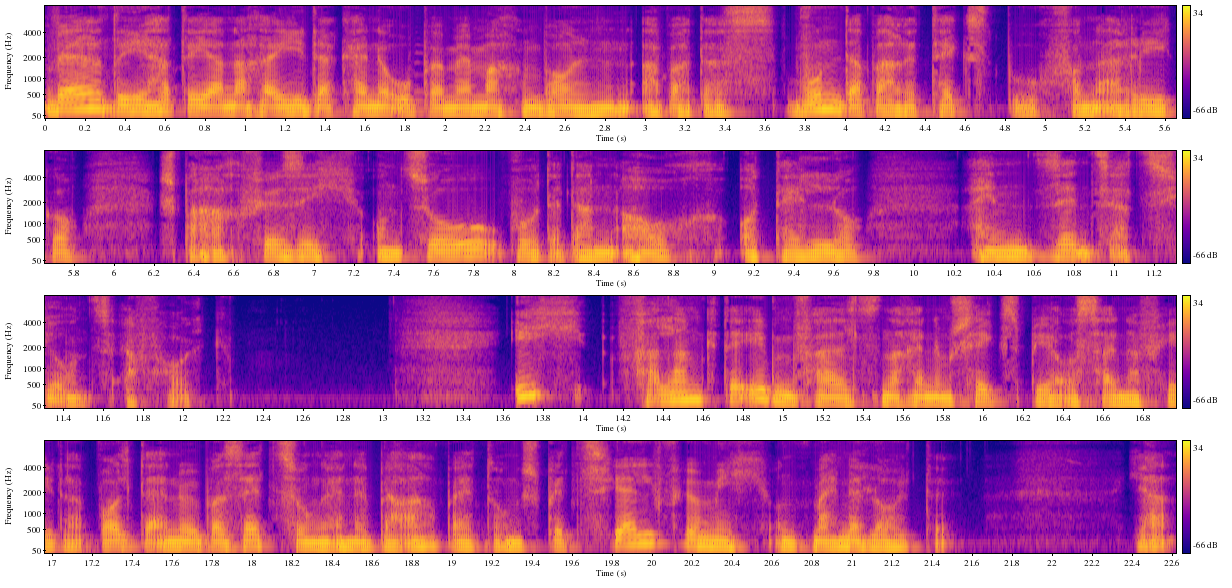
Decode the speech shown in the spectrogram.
Verdi hatte ja nach Aida keine Oper mehr machen wollen, aber das wunderbare Textbuch von Arrigo sprach für sich und so wurde dann auch Othello ein Sensationserfolg. Ich verlangte ebenfalls nach einem Shakespeare aus seiner Feder, wollte eine Übersetzung, eine Bearbeitung speziell für mich und meine Leute. Ja,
